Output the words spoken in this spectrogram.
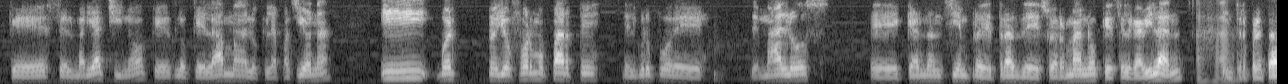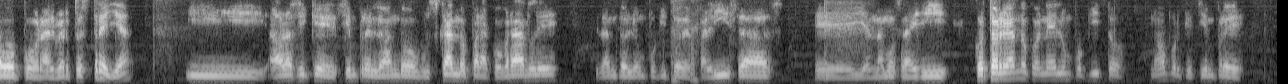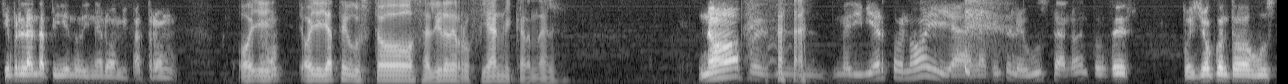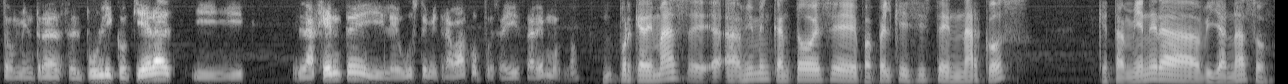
que es el mariachi, ¿no? Que es lo que él ama, lo que le apasiona. Y bueno, yo formo parte del grupo de, de malos eh, que andan siempre detrás de su hermano, que es el Gavilán, interpretado por Alberto Estrella. Y ahora sí que siempre lo ando buscando para cobrarle, dándole un poquito de palizas, eh, y andamos ahí cotorreando con él un poquito, ¿no? Porque siempre, siempre le anda pidiendo dinero a mi patrón. Oye, oye, ¿ya te gustó salir de rufián, mi carnal? No, pues me divierto, ¿no? Y a la gente le gusta, ¿no? Entonces, pues yo con todo gusto, mientras el público quiera y la gente y le guste mi trabajo, pues ahí estaremos, ¿no? Porque además eh, a mí me encantó ese papel que hiciste en Narcos, que también era villanazo.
